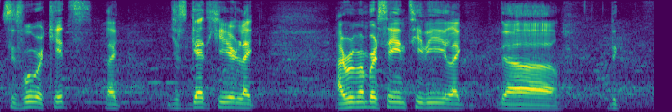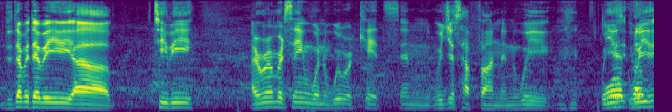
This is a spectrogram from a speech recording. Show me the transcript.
since we were kids. Like just get here. Like I remember seeing TV, like the the, the WWE uh, TV. I remember seeing when we were kids, and we just have fun, and we we, used, we,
